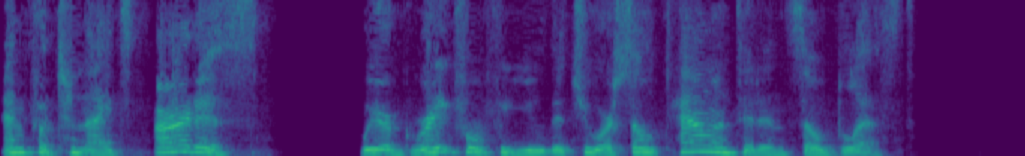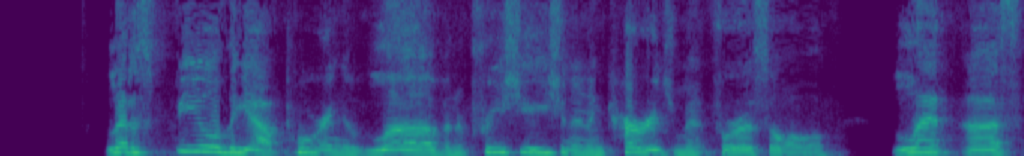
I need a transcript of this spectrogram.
and for tonight's artists. We are grateful for you that you are so talented and so blessed. Let us feel the outpouring of love and appreciation and encouragement for us all. Let us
